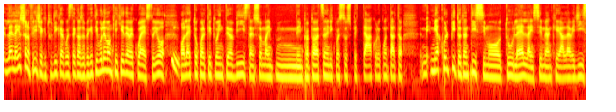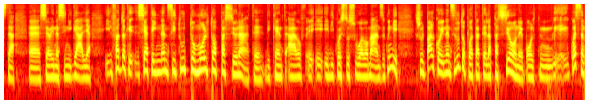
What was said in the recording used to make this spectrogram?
Lella, io sono felice che tu dica queste cose perché ti volevo anche chiedere questo. Io sì. ho letto qualche tua intervista, insomma, in, in, preparazione di questo spettacolo e quant'altro. Mi, mi, ha colpito tantissimo tu, Lella, insieme anche alla regista eh, Serena Sinigaglia, il fatto che siate innanzitutto molto appassionate di Kent Aruf e, e, e di questo suo romanzo. Quindi sul palco innanzitutto portate la passione. Questa,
